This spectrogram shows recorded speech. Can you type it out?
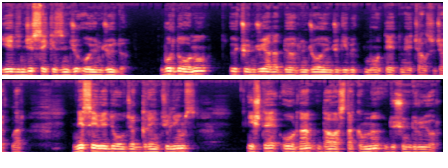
7. 8. oyuncuydu. Burada onu 3. ya da 4. oyuncu gibi monte etmeye çalışacaklar. Ne seviyede olacak Grant Williams? İşte oradan Dallas takımını düşündürüyor.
